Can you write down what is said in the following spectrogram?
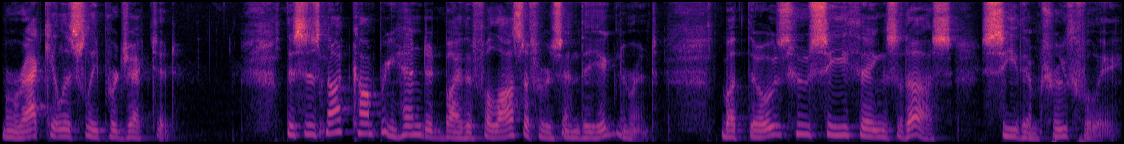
miraculously projected. This is not comprehended by the philosophers and the ignorant, but those who see things thus see them truthfully.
